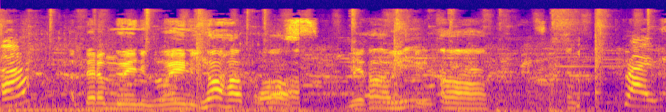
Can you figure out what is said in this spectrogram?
Ah? Affaire moyenne, moyenne. Não, rapaz. Ah, me, ah. Price.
